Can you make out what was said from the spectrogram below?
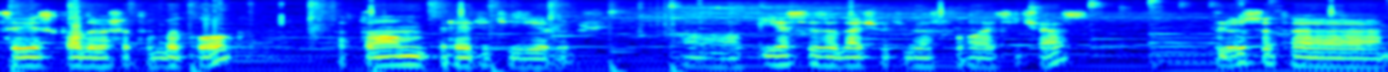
ты складываешь это в бэклог, потом приоритизируешь. А, если задача у тебя всплывает сейчас, плюс это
